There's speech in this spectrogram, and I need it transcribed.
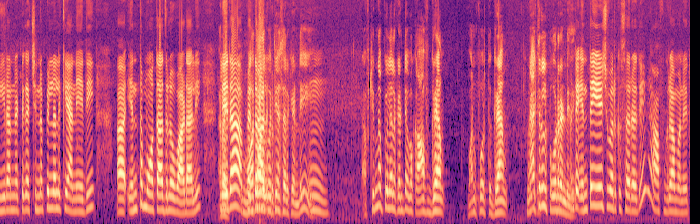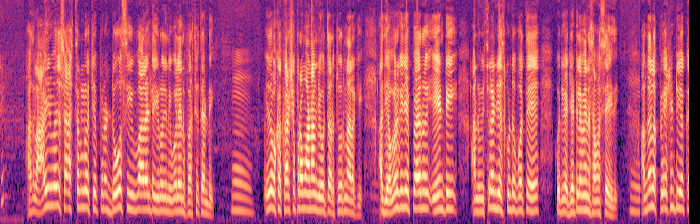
మీరు అన్నట్టుగా చిన్నపిల్లలకి అనేది ఎంత మోతాదులో వాడాలి? లేదా పెద్దవాళ్ళకి వచ్చేసరికండి. ఆ చిన్న పిల్లలకంటే ఒక half gram one fourth gram natural powder అండి అంటే ఎంత ఏజ్ వరకు సార్ అది హాఫ్ గ్రామ్ అనేది? అసలు ఆయుర్వేద శాస్త్రంలో చెప్పిన డోసు ఇవ్వాలంటే ఈ రోజున ఇవ్వలేని పరిస్థితి అండి. ఏదో ఒక కర్ష ప్రమాణం చెబుతారు చూర్ణాలకి. అది ఎవరికి చెప్పారు ఏంటి అని విశ్లేషణ చేసుకుంటూ పోతే కొద్దిగా జటిలమైన సమస్య ఇది. అందువల్ల పేషెంట్ యొక్క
